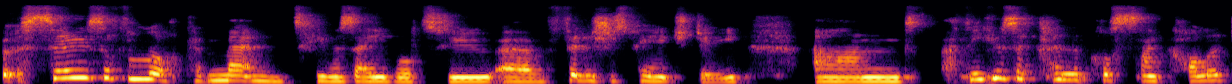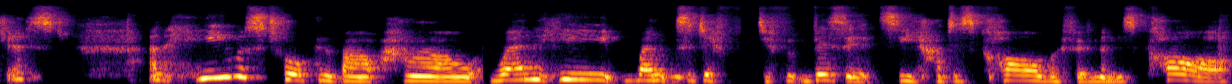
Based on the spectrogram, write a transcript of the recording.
But a series of luck meant he was able to um, finish his PhD. And I think he was a clinical psychologist. And he was talking about how when he went to diff- different visits, he had his car with him, and his car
